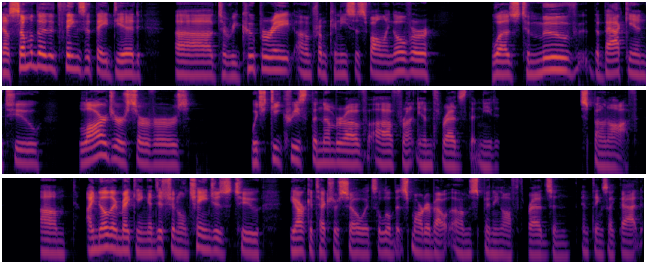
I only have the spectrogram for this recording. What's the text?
Now, some of the things that they did uh, to recuperate um, from Kinesis falling over was to move the back end to larger servers, which decreased the number of uh, front end threads that needed spun off. Um, I know they're making additional changes to the architecture, so it's a little bit smarter about um, spinning off threads and and things like that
